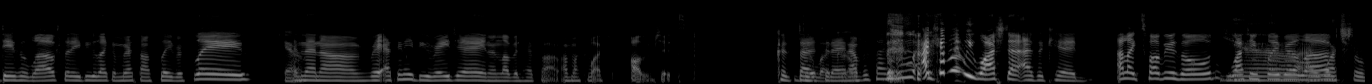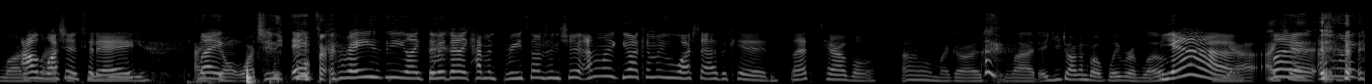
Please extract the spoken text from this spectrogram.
Days of Love. So they do like a marathon Flavor Flav, Yeah. and then um, Ray, I think they do Ray J, and then Love and Hip Hop. I'm about to watch all them shits. Cause it started today, and I was like, Ooh, I can't believe we watched that as a kid. I like 12 years old watching Flavor of Yeah, I Love. watched a lot. I was watching it today. TV. I Like, don't watch anymore. It's crazy. Like the way they're like having threesomes and shit. I'm like, yo, I can't believe we watched that as a kid. That's terrible. Oh my gosh, lad. Are you talking about Flavor of Love? Yeah. Yeah, I can't. Like, mm,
